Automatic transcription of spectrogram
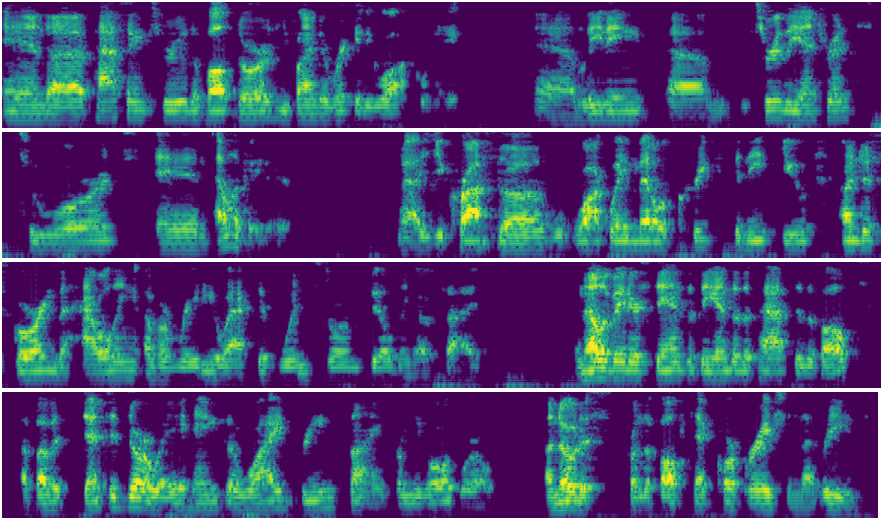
and uh, passing through the vault doors, you find a rickety walkway uh, leading um, through the entrance towards an elevator. Uh, as you cross the walkway, metal creaks beneath you, underscoring the howling of a radioactive windstorm building outside. An elevator stands at the end of the path to the vault. Above its dented doorway hangs a wide green sign from the old world, a notice from the Vault-Tec Corporation that reads,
